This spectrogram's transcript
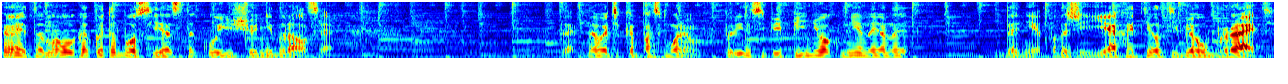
Это новый какой-то босс. Я с такой еще не дрался. Так, давайте-ка посмотрим. В принципе, пенек мне, наверное... Да нет, подожди, я хотел тебя убрать.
